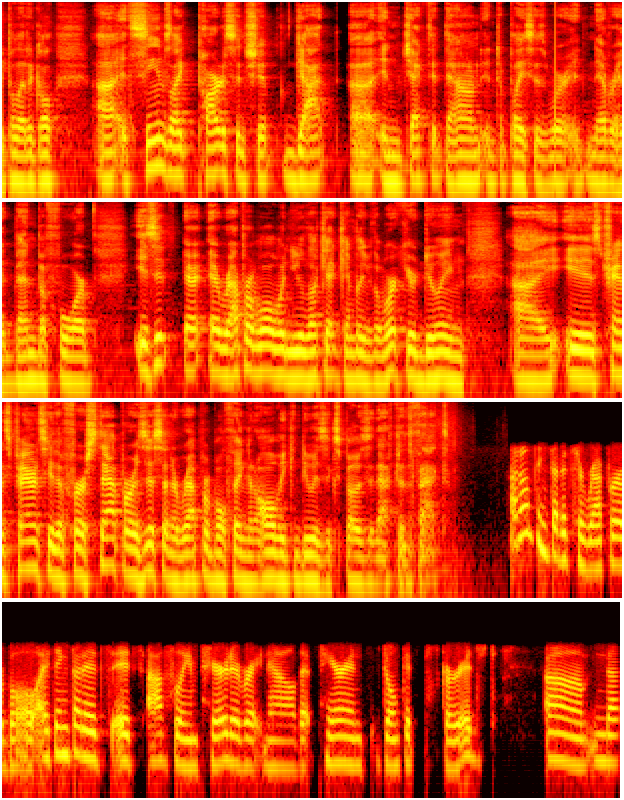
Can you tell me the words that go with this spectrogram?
apolitical? Uh, it seems like partisanship got uh, inject it down into places where it never had been before. Is it ir- irreparable when you look at Kimberly the work you're doing? Uh, is transparency the first step, or is this an irreparable thing, and all we can do is expose it after the fact? I don't think that it's irreparable. I think that it's it's absolutely imperative right now that parents don't get discouraged, um, that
